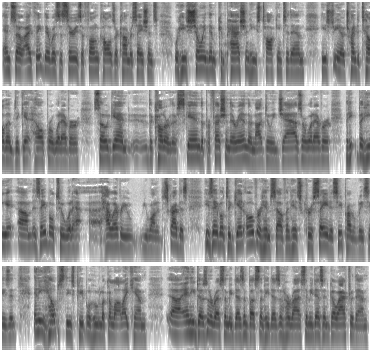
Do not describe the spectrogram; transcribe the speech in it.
And so I think there was a series of phone calls or conversations where he's showing them compassion. He's talking to them. He's, you know, trying to tell them to get help or whatever. So again, uh, the color of their skin, the profession they're in, they're not doing jazz or whatever, but he, but he um, is able to, what, uh, however you, you want to describe this, he's able to get over himself and his crusade as he probably sees it and he helps these people who look a lot like him. Uh, and he doesn't arrest them, he doesn't bust them, he doesn't harass them, he doesn't go after them.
